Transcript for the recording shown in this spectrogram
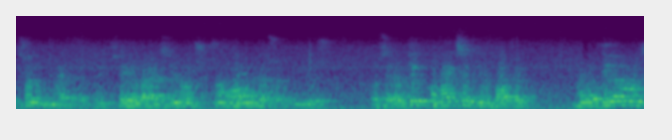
Isso é que seria o Brasil, uma discussão longa sobre isso. Ou seja, o que, como é que você desenvolve modelos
